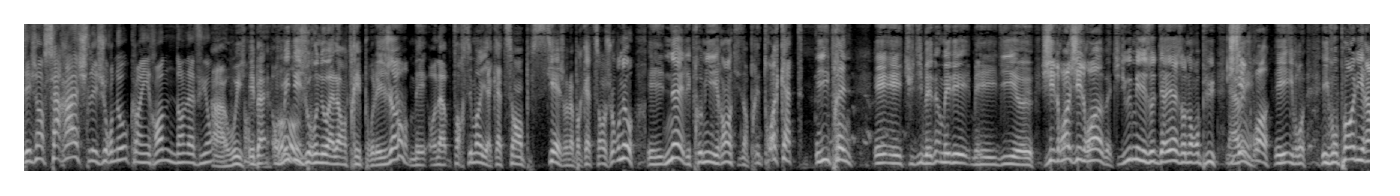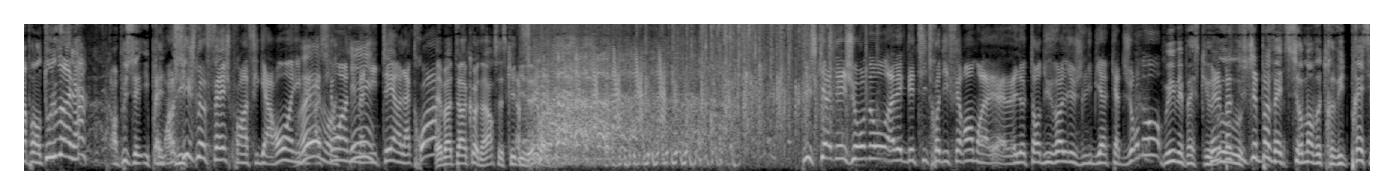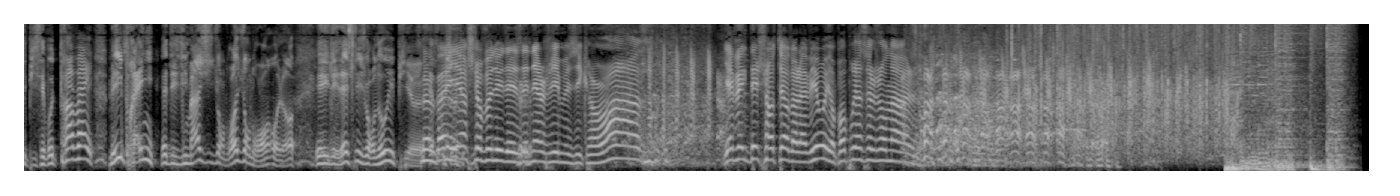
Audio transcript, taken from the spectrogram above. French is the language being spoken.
Les gens s'arrachent les journaux quand ils rentrent dans l'avion. Ah oui. Eh ben, on Oh. met des journaux à l'entrée pour les gens, mais on a forcément il y a 400 sièges, on n'a pas 400 journaux. Et non, les premiers ils rentrent, ils en prennent 3 4. Et ils prennent et, et tu dis mais non mais les, mais il dit euh, j'ai droit, j'ai droit. Bah, tu dis oui mais les autres derrière ils en auront plus. Ah j'ai oui. droit. Et ils vont ils vont pas en lire un pendant tout le vol hein. En plus ils prennent Moi aussi, je le fais. Je prends un Figaro, un moi Libération, un aussi. Humanité, un La Croix. Eh ben, t'es un connard, c'est ce qu'il disait, voilà. Puisqu'il y a des journaux avec des titres différents, moi, euh, le temps du vol, je lis bien quatre journaux. Oui, mais parce que Mais vous, parce que vous faites sûrement votre revue de presse et puis c'est votre travail. Mais ils prennent, il y a des images, ils ont droit, ils ont droit, voilà. Et ils les laissent les journaux et puis... euh, Eh ben, hier, je suis revenu des Energy Music Awards. Il y avait que des chanteurs dans l'avion, ils n'ont pas pris un seul journal.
